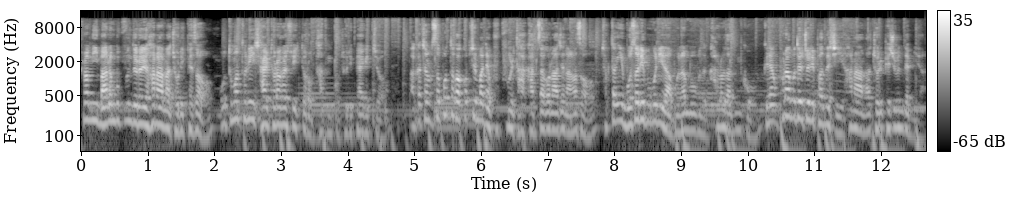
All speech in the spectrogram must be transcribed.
그럼 이 많은 부품들을 하나하나 조립해서 오토마톤이 잘 돌아갈 수 있도록 다듬고 조립해야겠죠. 아까처럼 서포터가 껍질 마냥 부품을 다 감싸거나 하진 않아서 적당히 모서리 부분이나 모난 부분은 칼로 다듬고 그냥 프라모델 조립하듯이 하나하나 조립해주면 됩니다.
